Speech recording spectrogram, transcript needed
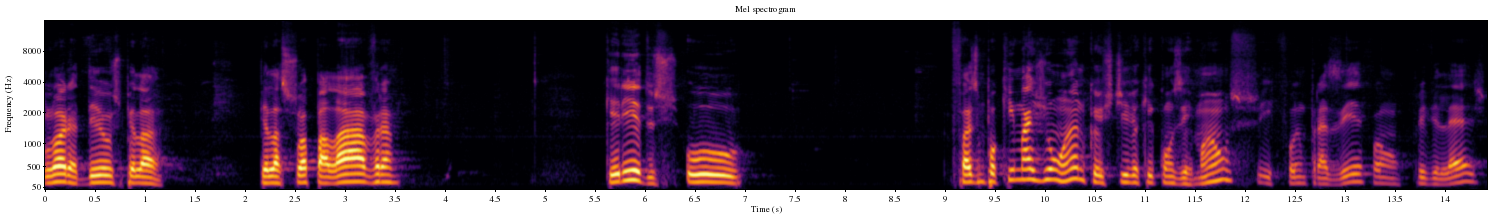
Glória a Deus pela, pela Sua palavra. Queridos, o, faz um pouquinho mais de um ano que eu estive aqui com os irmãos e foi um prazer, foi um privilégio.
